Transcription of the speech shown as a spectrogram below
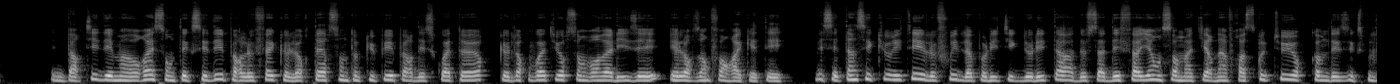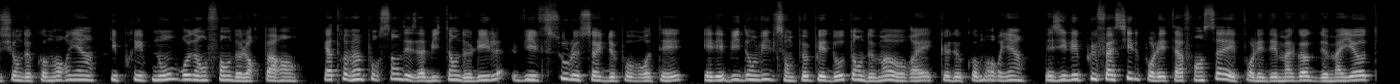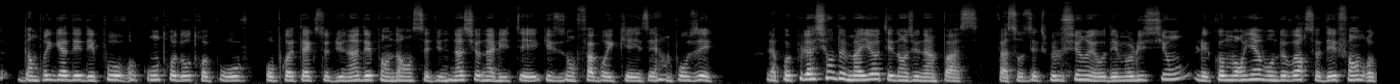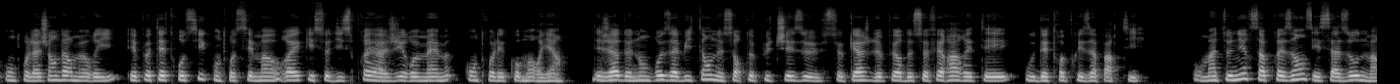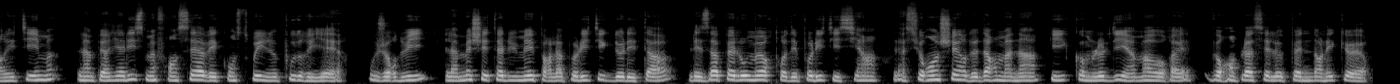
Une partie des Mahorais sont excédés par le fait que leurs terres sont occupées par des squatteurs, que leurs voitures sont vandalisées et leurs enfants raquettés. Mais cette insécurité est le fruit de la politique de l'État, de sa défaillance en matière d'infrastructures, comme des expulsions de Comoriens, qui privent nombre d'enfants de leurs parents. 80% des habitants de l'île vivent sous le seuil de pauvreté et les bidonvilles sont peuplées d'autant de Mahorais que de Comoriens. Mais il est plus facile pour l'État français et pour les démagogues de Mayotte d'embrigader des pauvres contre d'autres pauvres au prétexte d'une indépendance et d'une nationalité qu'ils ont fabriquées et imposées. La population de Mayotte est dans une impasse. Face aux expulsions et aux démolitions, les Comoriens vont devoir se défendre contre la gendarmerie et peut-être aussi contre ces Mahorais qui se disent prêts à agir eux-mêmes contre les Comoriens. Déjà de nombreux habitants ne sortent plus de chez eux, se cachent de peur de se faire arrêter ou d'être pris à partie. Pour maintenir sa présence et sa zone maritime, l'impérialisme français avait construit une poudrière. Aujourd'hui, la mèche est allumée par la politique de l'État, les appels au meurtre des politiciens, la surenchère de Darmanin qui, comme le dit un Mahorais, veut remplacer Le Pen dans les cœurs.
